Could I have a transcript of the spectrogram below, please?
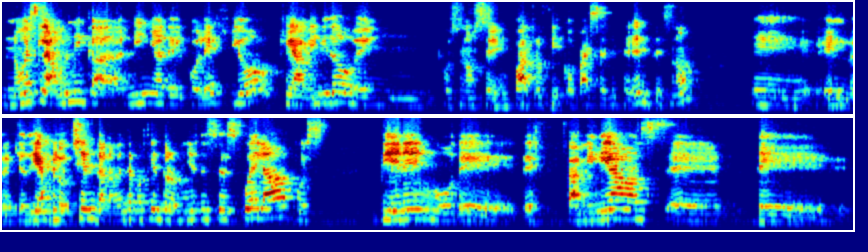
no es la única niña del colegio que ha vivido en, pues no sé, en cuatro o cinco países diferentes, ¿no? Eh, yo diría que el 80-90% de los niños de su escuela, pues vienen o de, familias eh, de,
